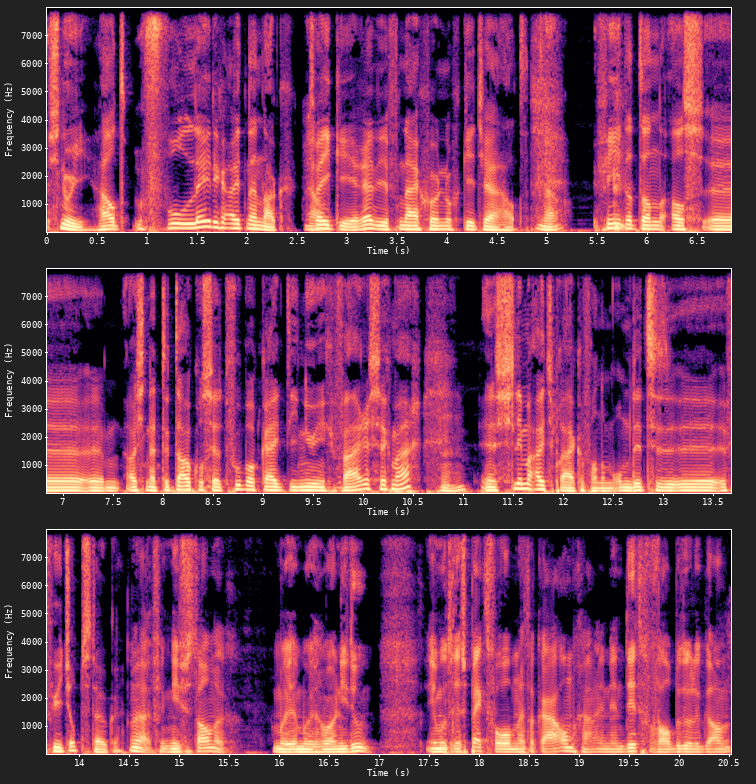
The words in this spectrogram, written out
Snoei haalt volledig uit naar NAC. Ja. Twee keer, hè? Die heeft vandaag gewoon nog een keertje herhaald. ja. Vind je dat dan als, eh, ehm, als je naar het totaalconcept voetbal kijkt die nu in gevaar is, zeg maar, Mhm. een slimme uitspraken van hem om dit eh, vuurtje op te stoken? Ja, dat vind ik niet verstandig. Moet je, moet je gewoon niet doen. Je moet respectvol met elkaar omgaan. En in dit geval bedoel ik dan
